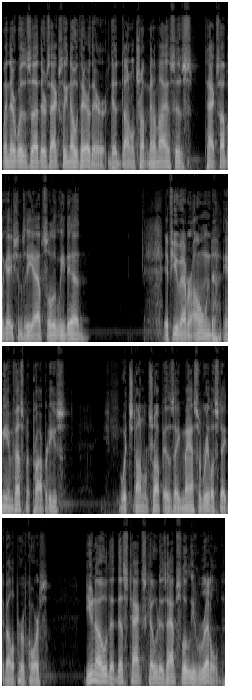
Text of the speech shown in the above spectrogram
When there was uh, there's actually no there there. Did Donald Trump minimize his tax obligations? He absolutely did if you've ever owned any investment properties, which Donald Trump is a massive real estate developer, of course, you know that this tax code is absolutely riddled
